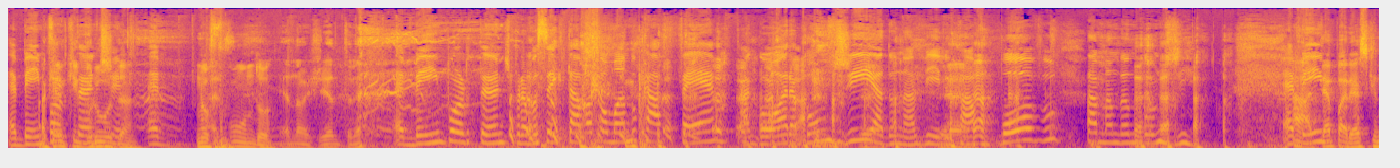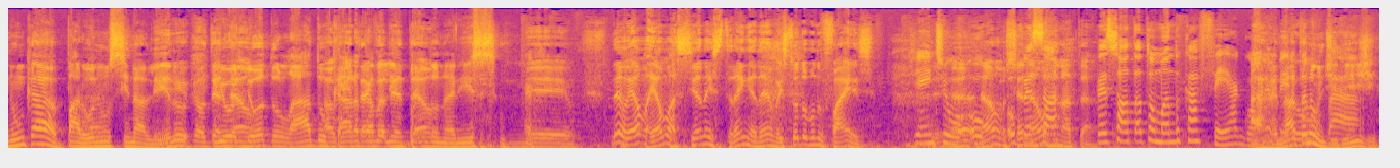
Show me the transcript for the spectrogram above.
É bem Aquele importante. que gruda É, no fundo. É nojento, né? é bem importante para você que estava tomando café agora. Bom dia, dona Navilho, tá? O povo tá mandando bom dia. É Ah, bem Até parece que nunca parou num sinaleiro o e dedão. olhou do lado, o Alguém cara pega tava o limpando o nariz. Meu. Não, é uma, é uma cena estranha, né? Mas todo mundo faz. Gente, o, É, o, não, o você não, pessoal, Renata. o pessoal tá tomando café agora. A Renata não Biruba. dirige.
